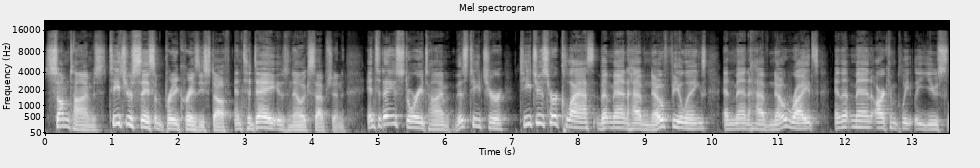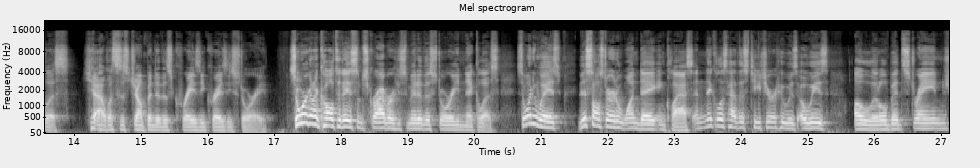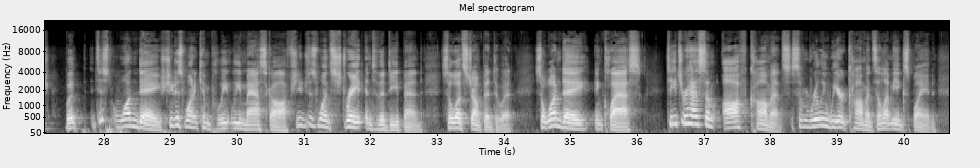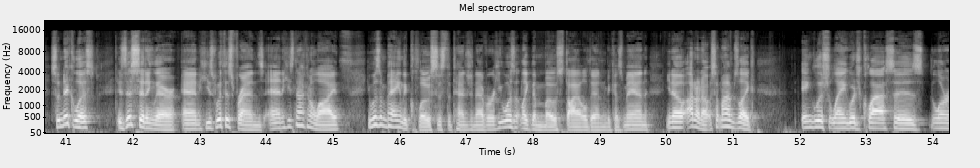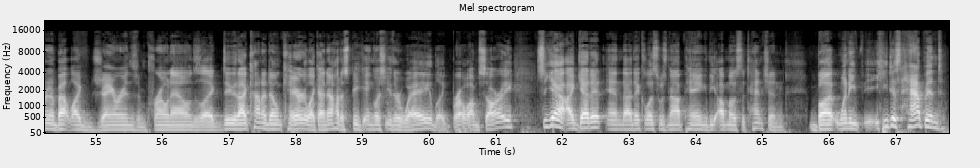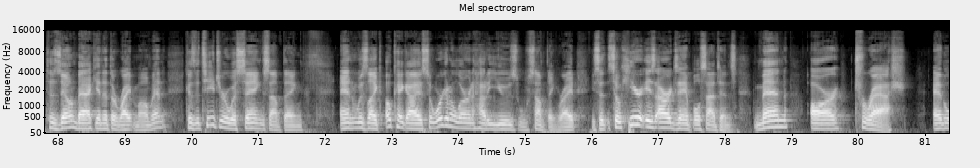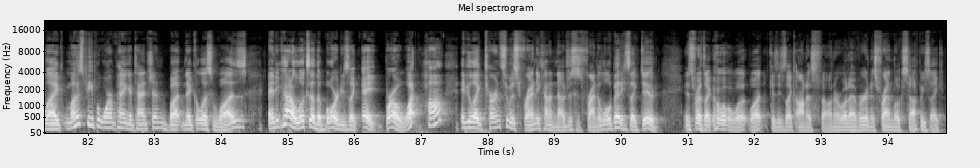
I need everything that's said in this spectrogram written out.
Sometimes teachers say some pretty crazy stuff, and today is no exception. In today's story time, this teacher teaches her class that men have no feelings and men have no rights and that men are completely useless. Yeah, let's just jump into this crazy, crazy story. So, we're gonna call today's subscriber who submitted this story Nicholas. So, anyways, this all started one day in class, and Nicholas had this teacher who was always a little bit strange but just one day, she just went completely mask off. She just went straight into the deep end. So let's jump into it. So one day in class, teacher has some off comments, some really weird comments, and let me explain. So Nicholas is just sitting there and he's with his friends, and he's not gonna lie, he wasn't paying the closest attention ever. He wasn't like the most dialed in because, man, you know, I don't know. Sometimes, like, English language classes, learning about like gerunds and pronouns. Like, dude, I kind of don't care. Like, I know how to speak English either way. Like, bro, I'm sorry. So, yeah, I get it. And uh, Nicholas was not paying the utmost attention. But when he he just happened to zone back in at the right moment because the teacher was saying something and was like, okay, guys, so we're going to learn how to use something, right? He said, so here is our example sentence Men are trash. And like most people weren't paying attention, but Nicholas was. And he kind of looks at the board. He's like, hey, bro, what? Huh? And he like turns to his friend. He kind of nudges his friend a little bit. He's like, dude. And his friend's like, oh, what? What? Because he's like on his phone or whatever. And his friend looks up. He's like,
